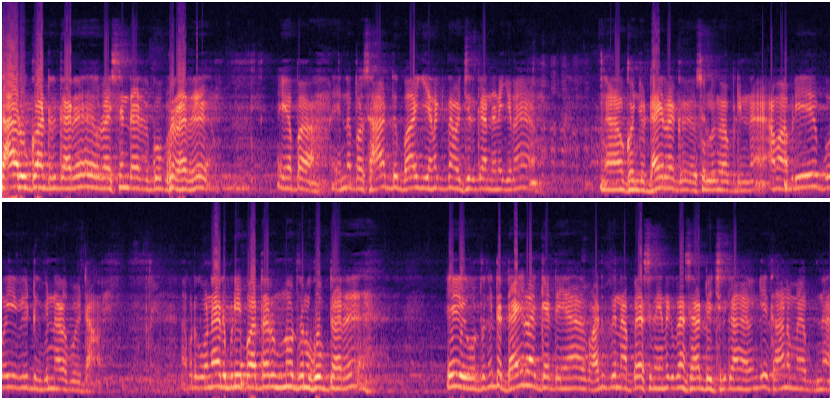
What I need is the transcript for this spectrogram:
சார் உட்காண்ட்ருக்காரு ஒரு அசிஸ்டன்ட் டைரக்டர் கூப்பிட்றாரு. ஐயாப்பா என்னப்பா சாட்டு பாக்கி எனக்கு தான் வச்சுருக்கான்னு நினைக்கிறேன். கொஞ்சம் டைலாக் சொல்லுங்கள் அப்படின்னேன் அவன் அப்படியே போய் வீட்டுக்கு பின்னால் போயிட்டான். அப்புறம் கொஞ்ச நேரம் இப்படி பார்த்தாரு இன்னொருத்தனை கூப்பிட்டாரு. ஏய் ஒருத்தங்கிட்ட டைலாக் கேட்டேன் அடுத்து நான் பேசுகிறேன் எனக்கு தான் ஷார்ட் வச்சுருக்காங்க இங்கேயே காணுமே அப்படின்னா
